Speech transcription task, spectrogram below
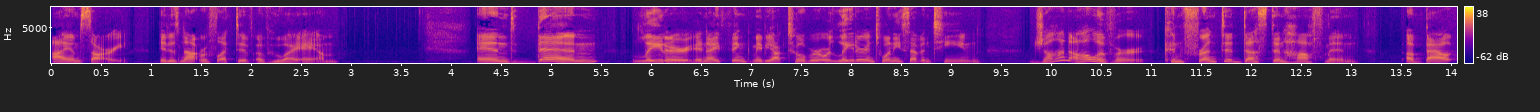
I am sorry. It is not reflective of who I am. And then later, in I think maybe October or later in 2017, John Oliver confronted Dustin Hoffman about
